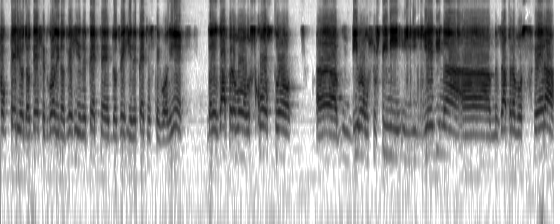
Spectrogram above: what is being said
tog perioda od 10 godina od 2015 do 2015. godine da je zapravo školstvo bila u suštini jedina zapravo sfera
